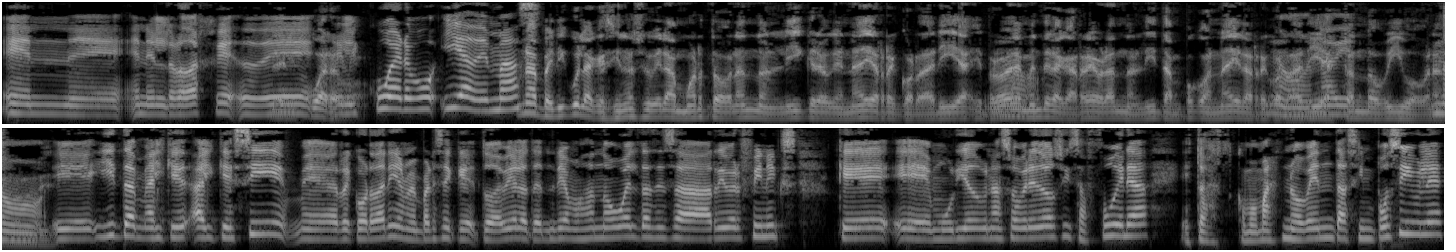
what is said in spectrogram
en, eh, en el rodaje de Del Cuervo. El Cuervo y además... Una película que si no se hubiera muerto Brandon Lee, creo que nadie recordaría. Y probablemente la carrera de Brandon Lee tampoco nadie la recordaría nadie- estando vivo Brandon No, Lee. eh, y también al que, al que sí me recordarían, me parece que todavía lo tendríamos dando vueltas, es a River Phoenix, que murió de una sobredosis afuera, esto es como más noventas imposible,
